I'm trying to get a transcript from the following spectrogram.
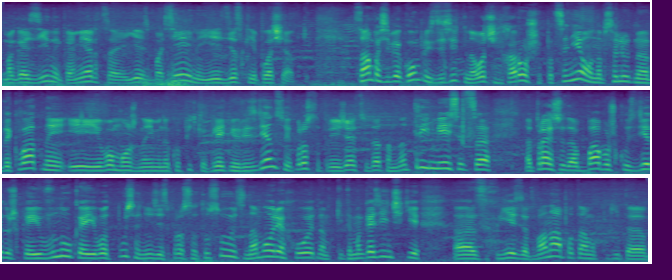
магазины, коммерция, есть бассейны, есть детские площадки. Сам по себе комплекс действительно очень хороший по цене, он абсолютно адекватный, и его можно именно купить как летнюю резиденцию и просто приезжать сюда там на три месяца, отправить сюда бабушку с дедушкой и внука, и вот пусть они здесь просто тусуются, на море ходят, там какие-то магазинчики, э, ездят в Анапу, там какие-то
